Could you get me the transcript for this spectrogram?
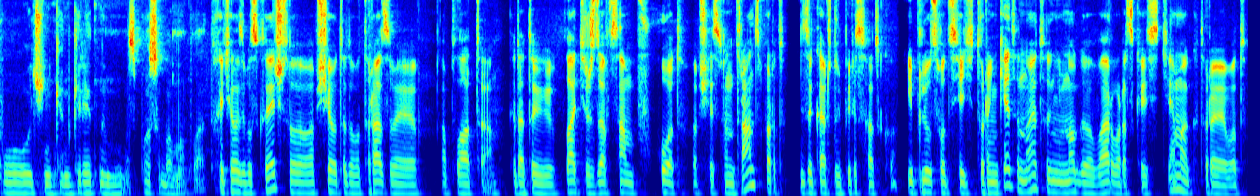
по очень конкретным способам оплаты. Хотелось бы сказать, что вообще вот эта вот разовая оплата, когда ты платишь за сам вход в общественный транспорт и за каждую пересадку, и плюс вот все эти турникеты, но это немного варварская система, которая вот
